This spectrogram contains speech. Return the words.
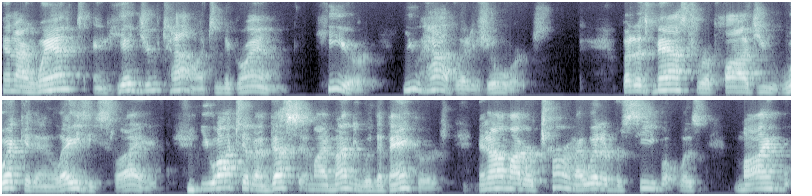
And I went and hid your talent in the ground. Here, you have what is yours. But his master replied, You wicked and lazy slave. You ought to have invested my money with the bankers, and on my return I would have received what was mine,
